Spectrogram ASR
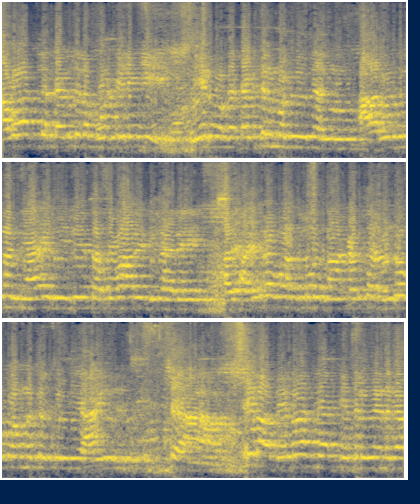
అవార్డుల కవితల పోటీలకి నేను ఒక కవితను పంపించాను ఆ రోజున న్యాయ విజేత శివారెడ్డి గారే అది హైదరాబాద్లో నా కవిత రెండో బహుమతి వచ్చింది. ఆయన శిలా దేవరాజ్ గారి చేతుల మీదుగా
